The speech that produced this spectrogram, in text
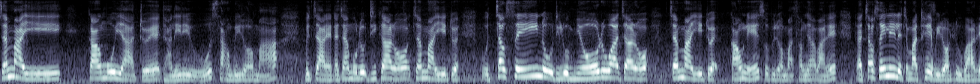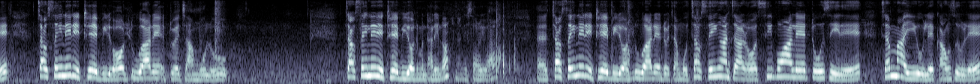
ကျက်မကြီး ကောင်းမှုရအတွက်ဒါလေးတွေကိုစောင့်ပြီးတော့မှဝစ်ကြတယ်ဒါကြောင့်မို့လို့အဓိကတော့ကျမ်းမာရေးအတွက်ဟိုကြောက်စိမ့်တို့ဒီလိုမျောတို့ကကြတော့ကျမ်းမာရေးအတွက်ကောင်းတယ်ဆိုပြီးတော့မှဆောင်ကြပါတယ်ဒါကြောက်စိမ့်လေးလည်းကျွန်မထည့်ပြီးတော့လှူပါတယ်ကြောက်စိမ့်လေးတွေထည့်ပြီးတော့လှူရတဲ့အတွက်ကြောင့်မို့လို့ကြောက်စိမ့်လေးတွေထည့်ပြီးတော့ဒီမှာဒါလေးနော်ဒါလေး sorry ပါ အဲကြောက်စိမ့်လေးတွေထည့်ပြီးတော့လှူရတဲ့အတွက်ကြောင့်မို့ကြောက်စိမ့်ကကြတော့စီးပွားလဲတိုးစေတယ်ကျန်းမာရေးကိုလည်းကောင်းဆိုတယ်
